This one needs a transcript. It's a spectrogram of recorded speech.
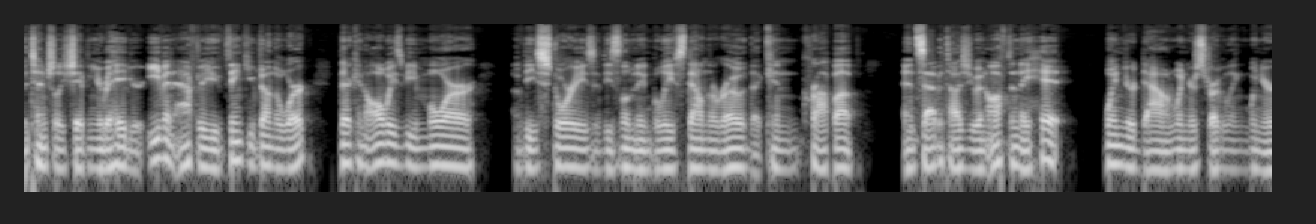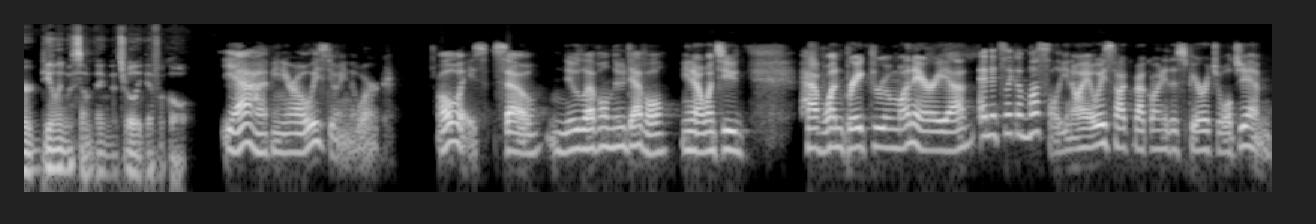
potentially shaping your behavior. Even after you think you've done the work, there can always be more of these stories of these limiting beliefs down the road that can crop up and sabotage you. And often they hit when you're down, when you're struggling, when you're dealing with something that's really difficult. Yeah. I mean, you're always doing the work, always. So, new level, new devil. You know, once you have one breakthrough in one area, and it's like a muscle. You know, I always talk about going to the spiritual gym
